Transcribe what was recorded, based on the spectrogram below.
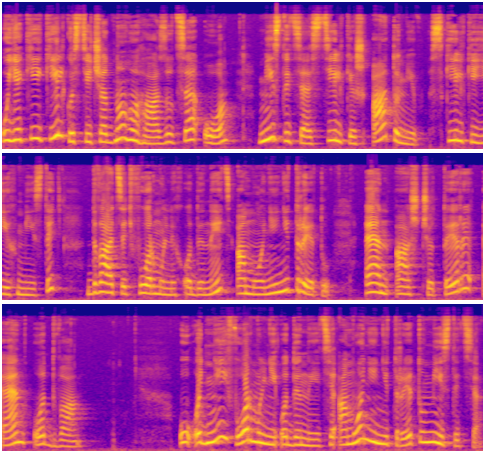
У якій кількості чадного газу СО міститься стільки ж атомів, скільки їх містить 20 формульних одиниць амоній нітриту NH4NO2. У одній формульній одиниці амоній нітриту міститься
